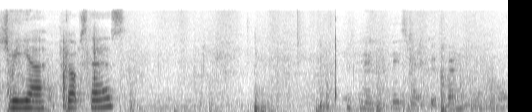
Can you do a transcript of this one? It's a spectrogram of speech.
Should we uh, go upstairs? Need, to make a quick phone call.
